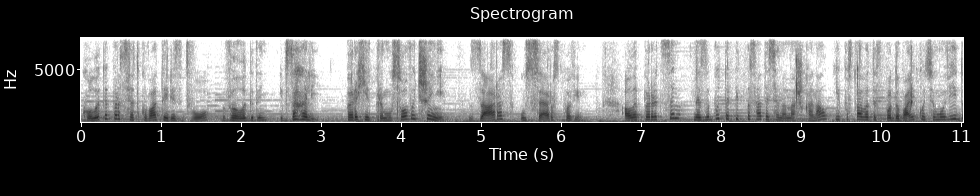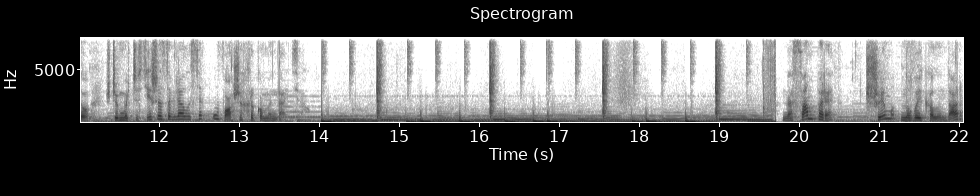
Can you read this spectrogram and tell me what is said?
Коли тепер святкувати Різдво, Великдень і взагалі перехід примусовий чи ні? Зараз усе розповім. Але перед цим не забудьте підписатися на наш канал і поставити вподобайку цьому відео, щоб ми частіше з'являлися у ваших рекомендаціях. Насамперед, чим новий календар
